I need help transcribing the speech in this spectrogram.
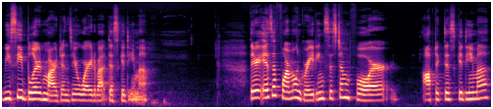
if you see blurred margins, you're worried about disc edema. There is a formal grading system for optic disc edema,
